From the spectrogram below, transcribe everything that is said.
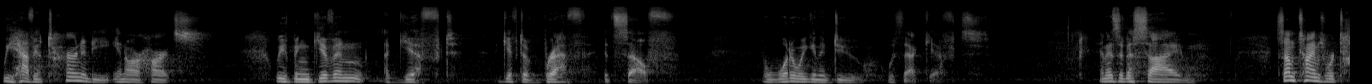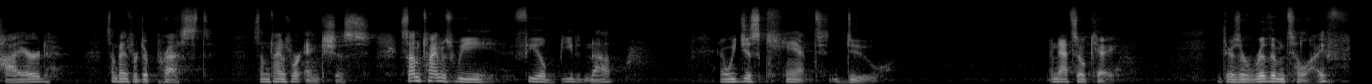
we have eternity in our hearts. We've been given a gift, the gift of breath itself. And what are we going to do with that gift? And as an aside, sometimes we're tired, sometimes we're depressed, sometimes we're anxious, sometimes we feel beaten up, and we just can't do. And that's okay. There's a rhythm to life.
